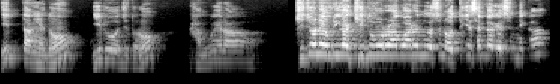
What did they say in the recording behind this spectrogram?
이 땅에도 이루어지도록 간구해라. 기존에 우리가 기도라고 하는 것은 어떻게 생각했습니까?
